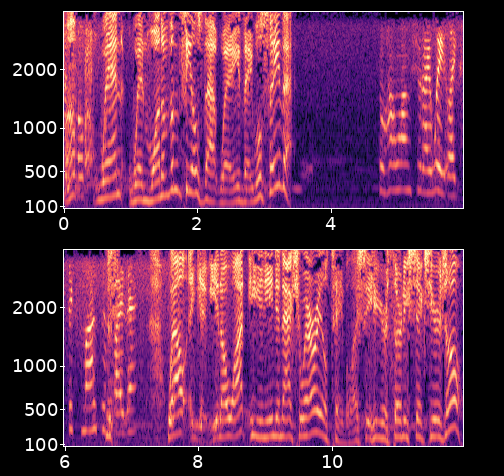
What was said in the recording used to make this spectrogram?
Well, when when one of them feels that way, they will say that. So how long should I wait? Like six months? And by then, Well, you know what? You need an actuarial table. I see here you're 36 years old.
